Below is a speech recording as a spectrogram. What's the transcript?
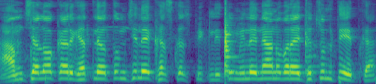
आमच्या लोकांवर घेतल्यावर तुमची लय खसखस पिकली. तुम्ही लय ज्ञानोबरायचे चुलते आहेत का?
